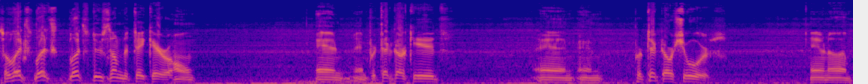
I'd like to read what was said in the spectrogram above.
so let's let's let's do something to take care of home and and protect our kids and and protect our shores and um,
